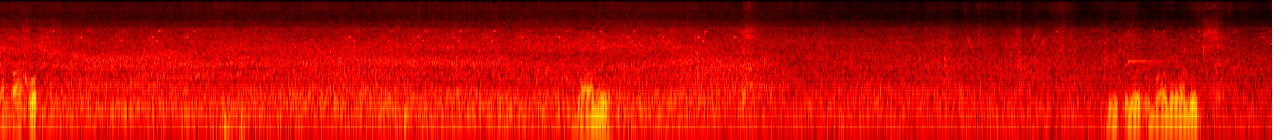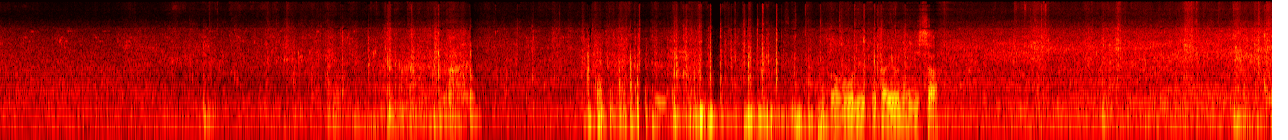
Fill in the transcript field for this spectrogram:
yan. Nakatakot. Dami. Dito yung iba mga lods. Nakahuli pa tayo ng isa. Ito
